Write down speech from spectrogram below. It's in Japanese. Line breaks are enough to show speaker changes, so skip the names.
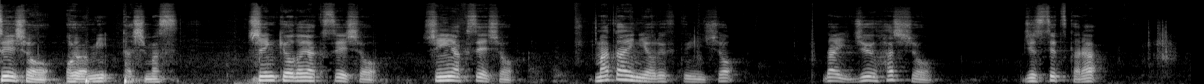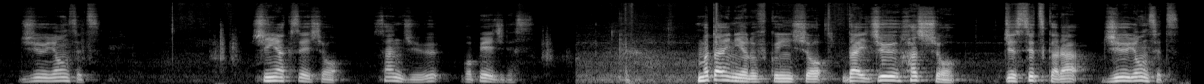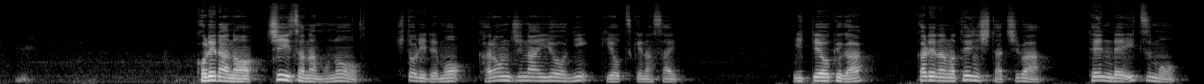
聖書をお読みいたします。新共同訳聖書、新約聖書、マタイによる福音書、第18章、10節から14節新約聖書35ページです。マタイによる福音書、第18章、10節から14節これらの小さなものを一人でも軽んじないように気をつけなさい。言っておくが、彼らの天使たちは天でいつも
